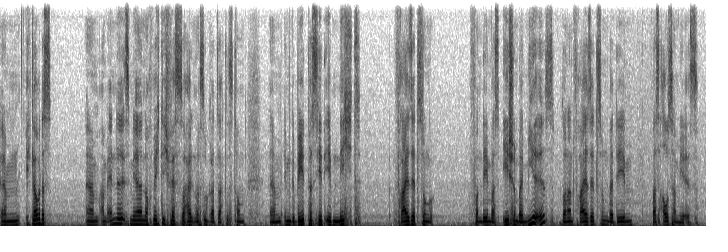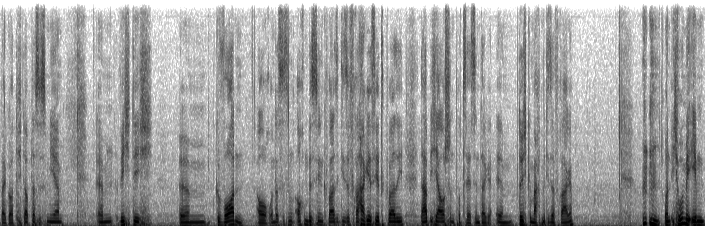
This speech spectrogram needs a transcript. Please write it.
Ähm, ich glaube, dass ähm, am Ende ist mir noch wichtig festzuhalten, was du gerade sagtest, Tom. Ähm, Im Gebet passiert eben nicht Freisetzung von dem, was eh schon bei mir ist, sondern Freisetzung bei dem, was außer mir ist, bei Gott. Ich glaube, das ist mir ähm, wichtig ähm, geworden auch. Und das ist auch ein bisschen quasi, diese Frage ist jetzt quasi, da habe ich ja auch schon einen Prozess hinter, ähm, durchgemacht mit dieser Frage. Und ich hole mir eben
